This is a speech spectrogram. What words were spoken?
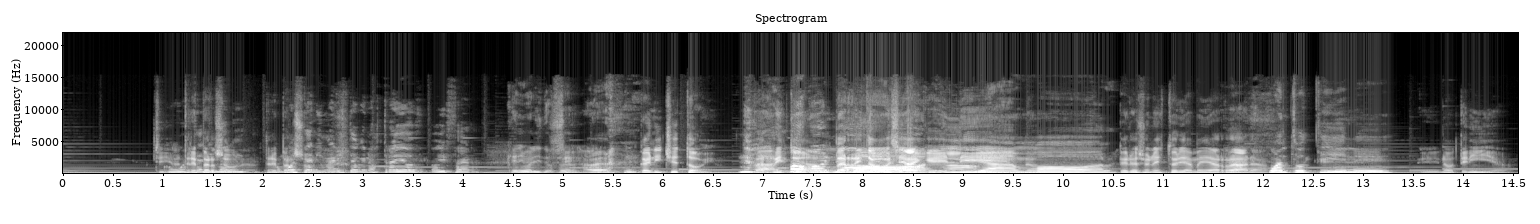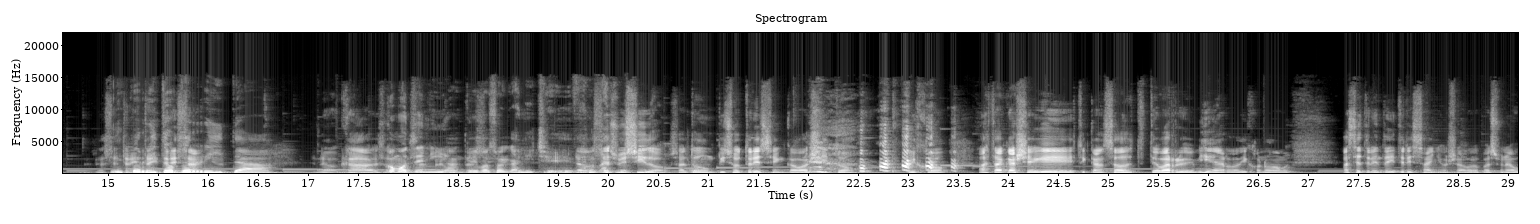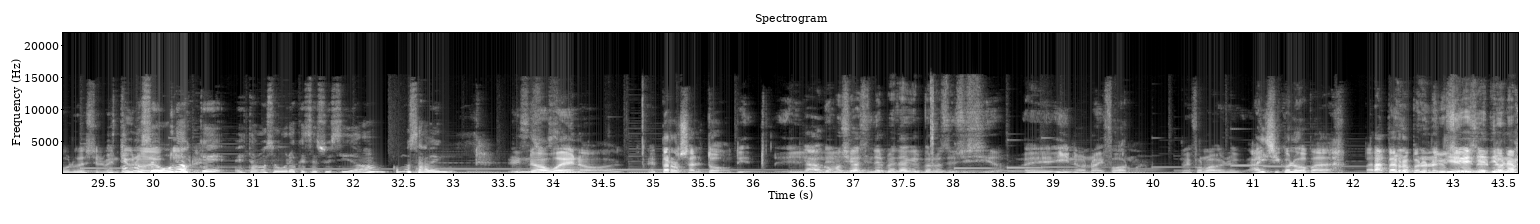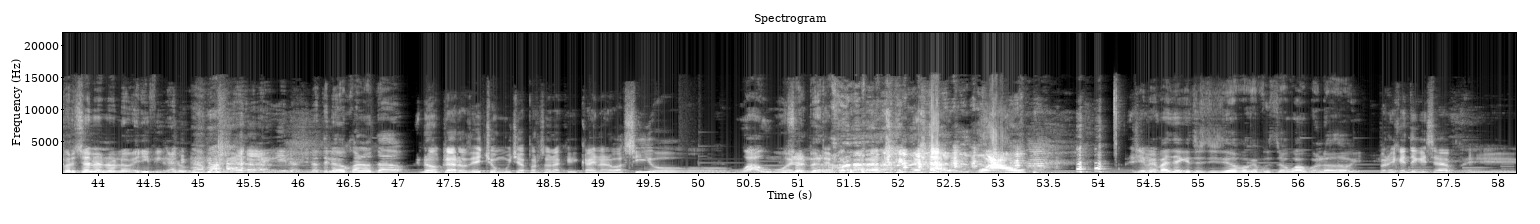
sí, a como tres este personas. animalito- Tres como este personas. animalito que nos trae hoy Fer. ¿Qué animalito? Sí. Fer? A ver. Un caniche toy. Un perrito, no, un no. perrito que decía, ay, qué No. Mi lindo. amor. Pero es una historia media rara. ¿Cuánto porque, tiene? eh, no, tenía. Hace ¿Es 33 perrito perrita? No, claro, eso- ¿Cómo tenía? ¿Qué le pasó al caniche? No, se suicidó, saltó de un piso 13 en caballito. Dijo, hasta acá llegué, estoy cansado de este barrio de mierda. Dijo, no, hace 33 años ya, boludo, parece una boludez, el 21 ¿Estamos de seguros, octubre. que, ¿Estamos seguros que se suicidó? ¿Cómo saben? que No, suicidó? bueno, el perro saltó. El- Claro, ¿cómo el- llegas a interpretar que el perro se suicidó? eh, y no, no hay forma. No hay forma. Hay psicólogo para, para perros, pero no Ah, Inclusive entienden. si tiene una persona no lo verifica nunca más. tranquilo, si no te lo dejó anotado. No, claro, de hecho muchas personas que caen al vacío o mueren de forma rara. claro, wow. Sí, me parece que se suicidó porque puso guau con los doggies. Pero hay gente que se ha eh,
